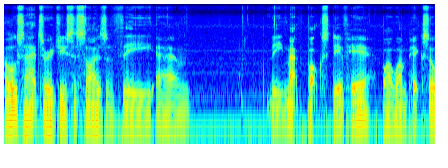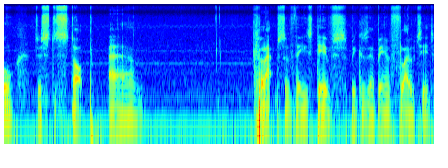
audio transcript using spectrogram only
I've also had to reduce the size of the um, the map box div here by one pixel just to stop um, collapse of these divs because they're being floated.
